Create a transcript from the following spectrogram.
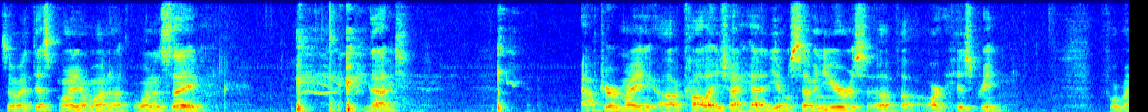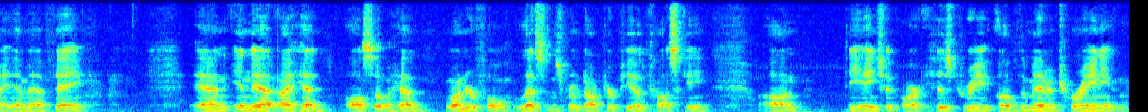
So at this point I want to want to say that after my uh, college I had you know seven years of uh, art history for my MFA and in that I had also had wonderful lessons from Dr. Piotrowski on the ancient art history of the Mediterranean.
